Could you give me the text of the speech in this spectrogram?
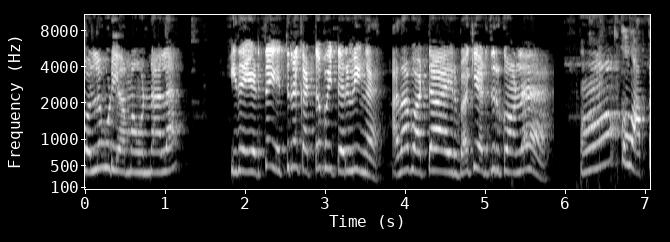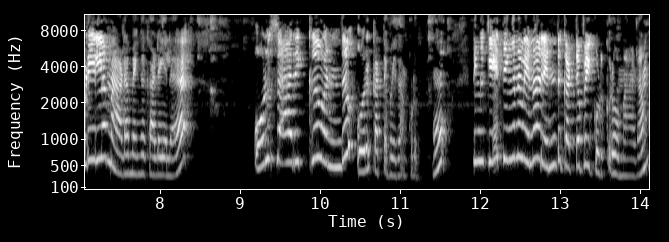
சொல்ல முடியாம உன்னால? இதை எடுத்து எத்தனை கட்ட போய் தருவீங்க? அதான் பத்தாயிரம் ரூபாய்க்கு எடுத்திருக்கோம்ல. ஓ அப்படி இல்லை மேடம் எங்க கடையில. ஒரு சாரிக்கு வந்து ஒரு கட்டை பை தான் கொடுப்போம் நீங்க கேட்டீங்கன்னா வேணா ரெண்டு கட்டை பை கொடுக்குறோம் மேடம்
